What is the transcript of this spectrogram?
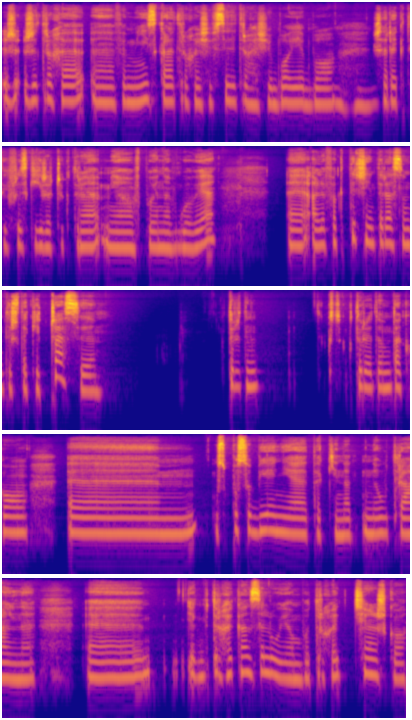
że, że trochę e, feministka, ale trochę się wstydzę, trochę się boję, bo Mhm. szereg tych wszystkich rzeczy, które miałam wpojone w głowie. E, Ale faktycznie teraz są też takie czasy, które, ten, które tam taką em, usposobienie takie neutralne em, jakby trochę kancelują, bo trochę ciężko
